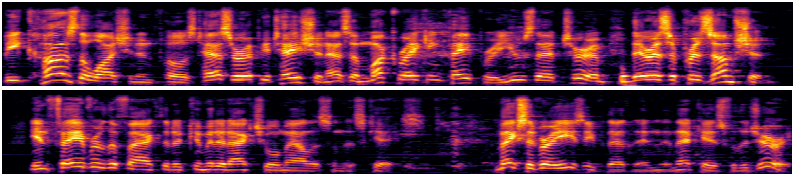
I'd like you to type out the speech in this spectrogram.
because the Washington Post has a reputation as a muckraking paper, he used that term, there is a presumption in favor of the fact that it committed actual malice in this case. It makes it very easy for that, in, in that case, for the jury.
